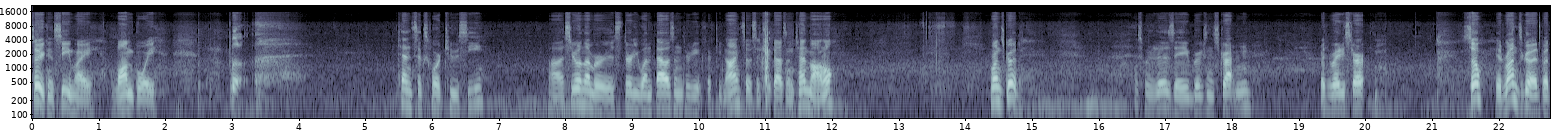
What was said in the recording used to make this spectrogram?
So you can see my Lawn Boy 10642C. Uh, serial number is 3103859, so it's a 2010 model. Runs good. That's what it is, a Briggs & Stratton with a ready start. So, it runs good, but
